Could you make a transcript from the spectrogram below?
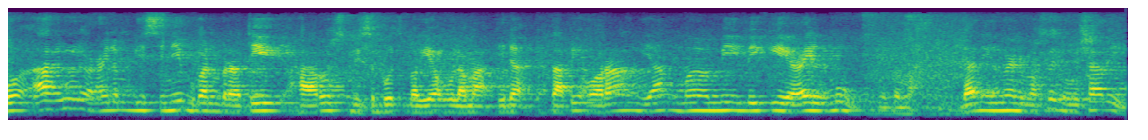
Oh, ahli ilmu di sini bukan berarti harus disebut sebagai ulama, tidak, tapi orang yang memiliki ilmu itu mas. Dan ilmu yang dimaksud ilmu syar'i,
